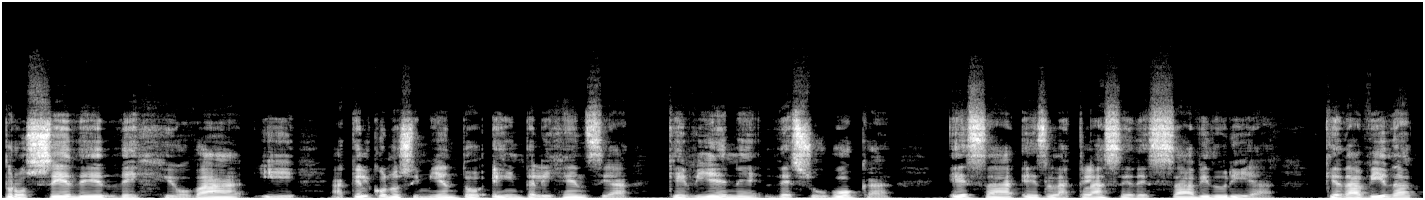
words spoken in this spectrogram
procede de Jehová y aquel conocimiento e inteligencia que viene de su boca, esa es la clase de sabiduría que da vida,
